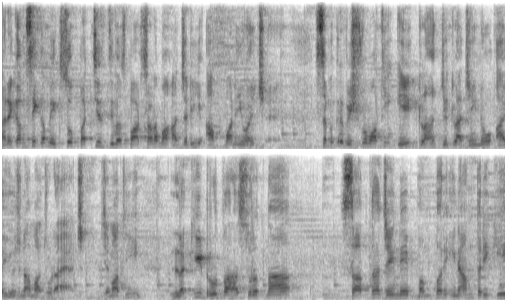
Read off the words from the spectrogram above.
અને કમસે કમ એકસો પચીસ દિવસ પાઠશાળામાં હાજરી આપવાની હોય છે. સમગ્ર વિશ્વમાંથી એક લાખ જેટલા જૈનો આ યોજનામાં જોડાયા છે. જેમાંથી લકી ડ્રો દ્વારા સુરતના સાધના જઈને બમ્પર ઇનામ તરીકે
